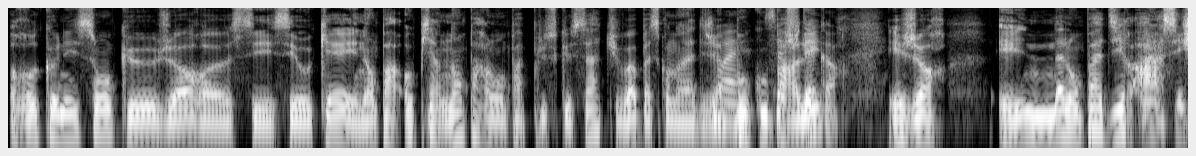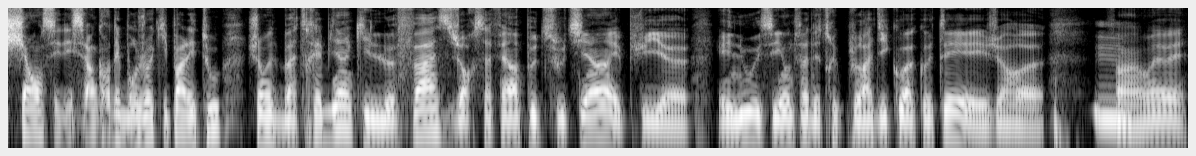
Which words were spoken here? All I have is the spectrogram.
reconnaissons que genre euh, c'est c'est ok et n'en par- au pire n'en parlons pas plus que ça tu vois parce qu'on en a déjà Ouais, beaucoup ça, parlé. et genre et n'allons pas dire ah c'est chiant c'est encore des bourgeois qui parlent et tout. Je suis en mode bah très bien qu'ils le fassent genre ça fait un peu de soutien et puis euh, et nous essayons de faire des trucs plus radicaux à côté et genre euh, Mm. enfin ouais ouais.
